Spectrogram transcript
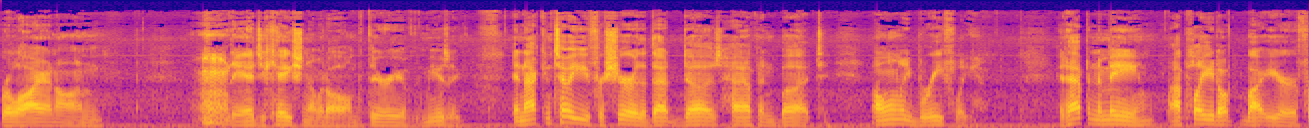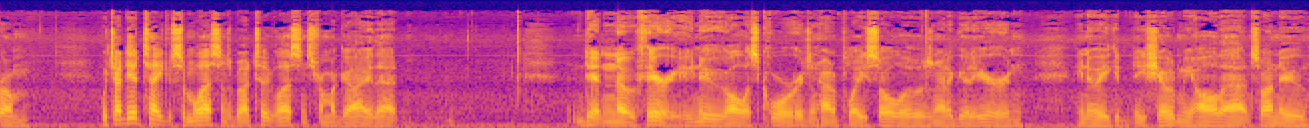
relying on the education of it all the theory of the music and i can tell you for sure that that does happen but only briefly it happened to me. I played by ear from, which I did take some lessons, but I took lessons from a guy that didn't know theory. He knew all his chords and how to play solos and had a good ear, and you know he could he showed me all that, so I knew,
